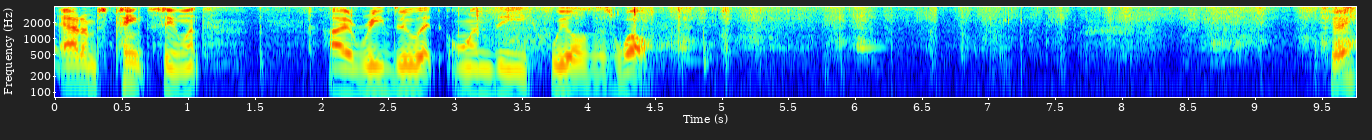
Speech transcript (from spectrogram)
Adams paint sealant, I redo it on the wheels as well. Okay.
